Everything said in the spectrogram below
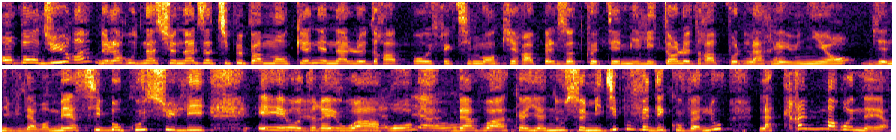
en bordure hein, de la route nationale, ça ne peut pas manquer. Il y a le drapeau, effectivement, qui rappelle notre côté militant, le drapeau de la Réunion, bien évidemment. Merci beaucoup, Sully et Audrey Ouaro, d'avoir accueilli à nous ce midi pour faire découvrir à nous la crème marronnaire.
